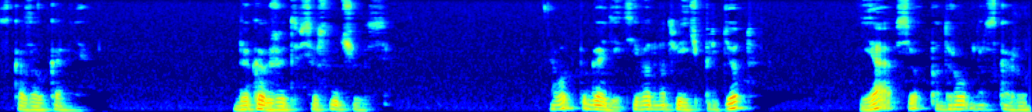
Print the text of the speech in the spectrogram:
сказал Каменев. Да как же это все случилось? А вот погодите, Иван Матвеевич придет, я все подробно скажу.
